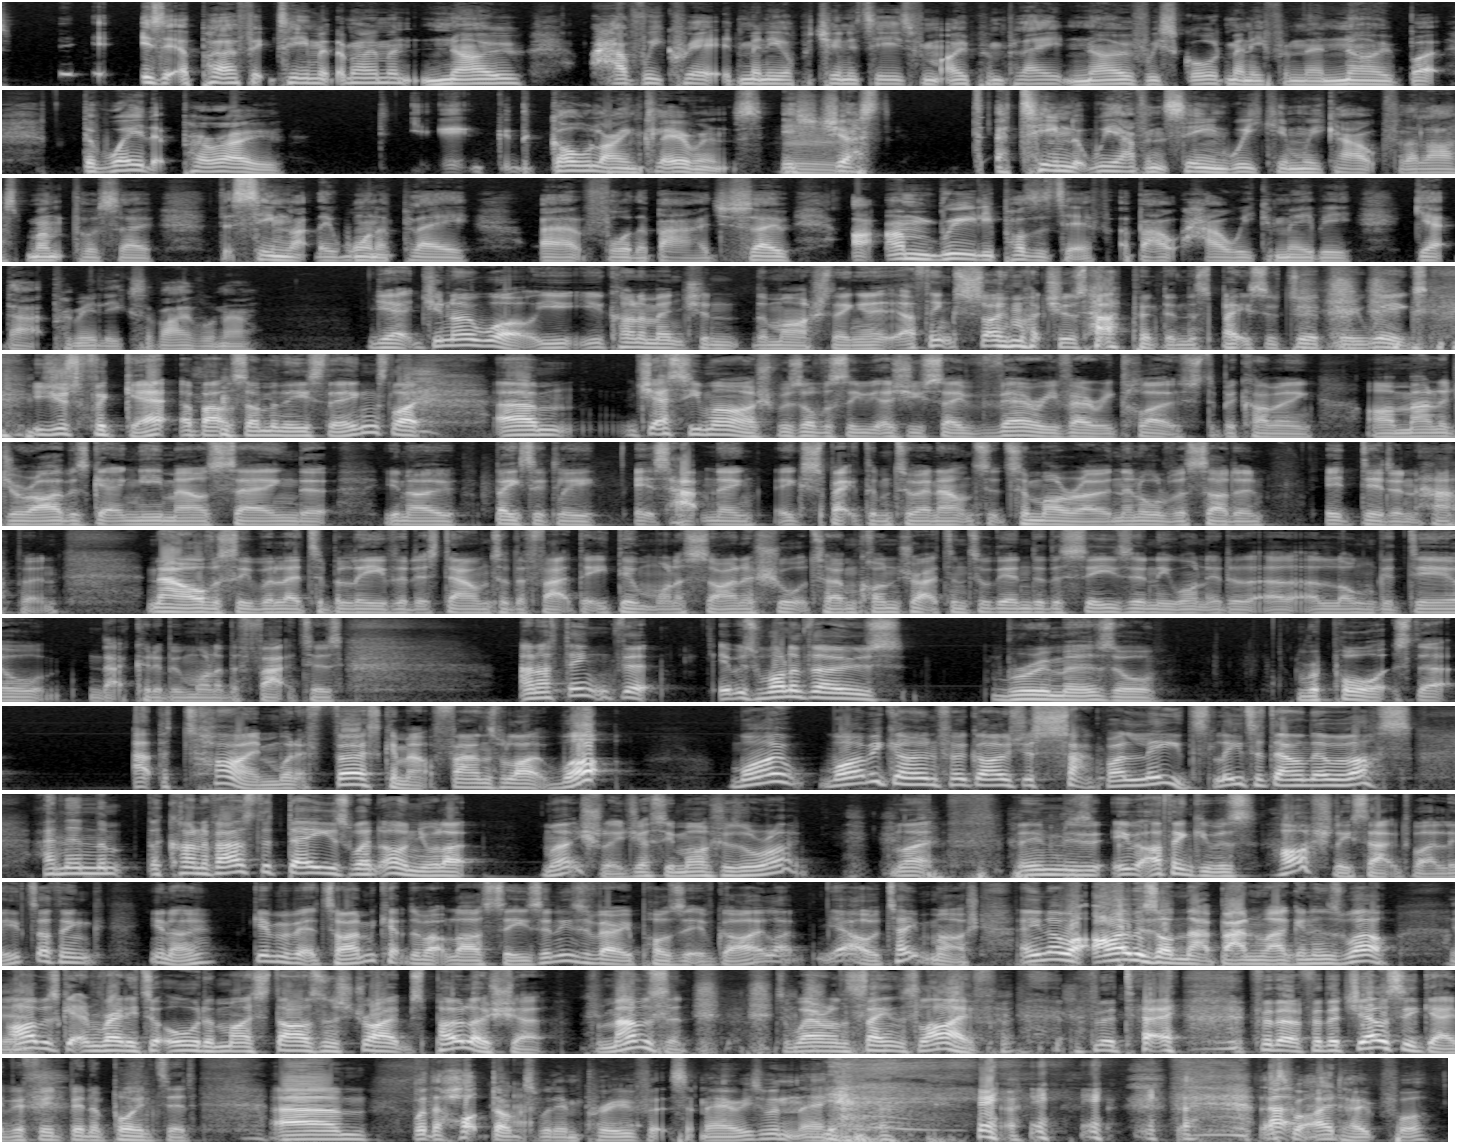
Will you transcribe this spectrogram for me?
is it a perfect team at the moment? No. Have we created many opportunities from open play? No. Have we scored many from there? No. But the way that Perraud, the goal line clearance is mm. just a team that we haven't seen week in week out for the last month or so that seem like they want to play uh, for the badge. So I- I'm really positive about how we can maybe get that Premier League survival now. Yeah, do you know what? You, you kind of mentioned the Marsch thing. I think so much has happened in the space of two or three weeks. you just forget about some of these things. Like, um, Jesse Marsch was obviously, as you say, very, very close to becoming our manager. I was getting emails saying that, you know, basically it's happening, expect them to announce it tomorrow. And then all of a sudden, it didn't happen. Now, obviously, we're led to believe that it's down to the fact that he didn't want to sign a short term contract until the end of the season. He wanted a, a longer deal. That could have been one of the factors. And I think that it was one of those rumours or reports that at the time when it first came out, fans were like, What? Why why are we going for a guy who's just sacked by Leeds? Leeds are down there with us. And then the, the kind of as the days went on, you were like, actually, Jesse Marsch is all right. Like, I, mean, I think he was harshly sacked by Leeds. I think, you know, give him a bit of time. He kept him up last season. He's a very positive guy. Like, yeah, I would take Marsch. And you know what? I was on that bandwagon as well. Yeah. I was getting ready to order my Stars and Stripes polo shirt from Amazon to wear on Saints Live for the day for the for the Chelsea game if he'd been appointed. Um, well, the hot dogs would improve at St Mary's, wouldn't they? Yeah. That's what I'd hope for.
